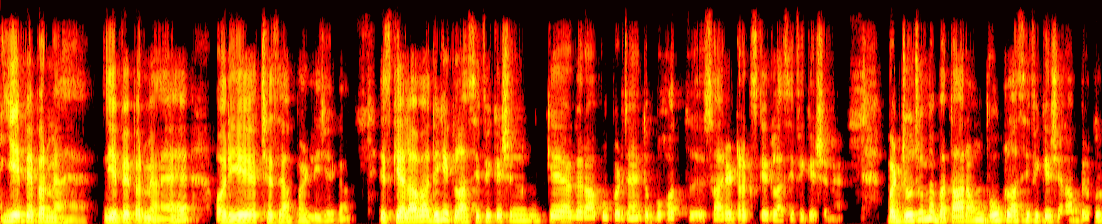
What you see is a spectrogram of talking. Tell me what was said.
ये पेपर में आया है। ये पेपर में आया है और ये अच्छे से आप पढ़ लीजिएगा। इसके अलावा देखिए क्लासिफिकेशन के अगर आप ऊपर जाएँ तो बहुत सारे ड्रग्स के क्लासिफिकेशन है। बट जो जो मैं बता रहा हूँ, वो क्लासिफिकेशन आप बिल्कुल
